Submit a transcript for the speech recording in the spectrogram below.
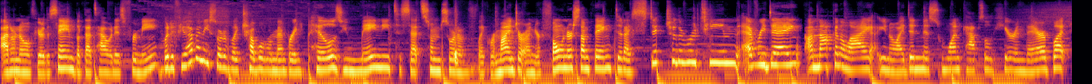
I don't know if you're the same, but that's how it is for me. But if you have any sort of like trouble remembering pills, you may need to set some sort of like reminder on your phone or something. Did I stick to the routine every day. I'm not gonna lie, you know, I did miss one capsule here and there, but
